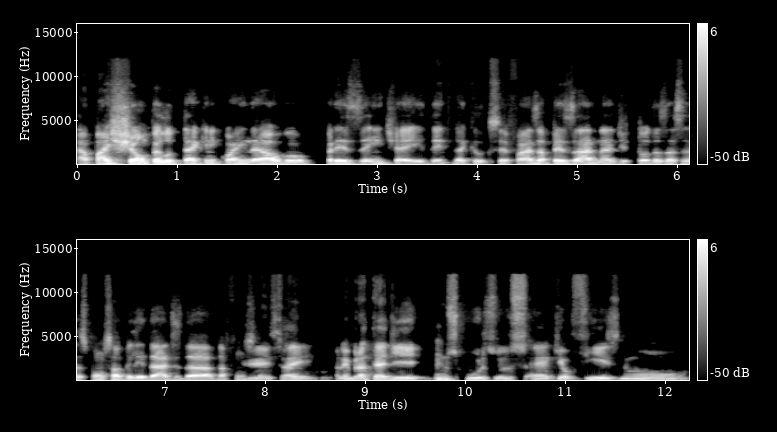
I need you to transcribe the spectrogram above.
a paixão pelo técnico ainda é algo presente aí dentro daquilo que você faz, apesar né, de todas as responsabilidades da, da função. É isso aí. Eu lembro até de uns cursos é, que eu fiz no,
